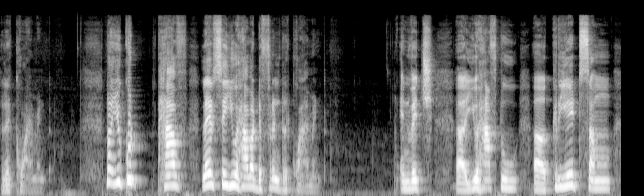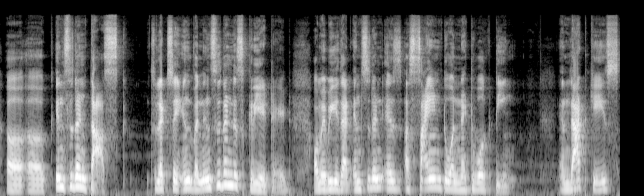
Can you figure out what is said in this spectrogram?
requirement. Now you could have let's say you have a different requirement in which uh, you have to uh, create some uh, uh incident task. So let's say in, when incident is created or maybe that incident is assigned to a network team. In that case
